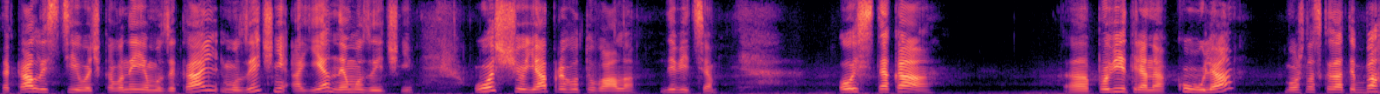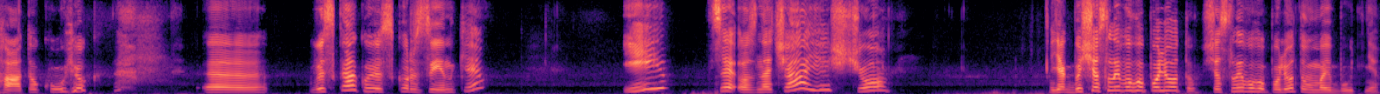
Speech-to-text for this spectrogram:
Така листівочка. Вони є музикаль... музичні, а є не музичні. Ось що я приготувала. Дивіться. Ось така е, повітряна куля, можна сказати, багато кульок. Е, вискакує з корзинки, і це означає, що якби щасливого польоту, щасливого польоту в майбутнє.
